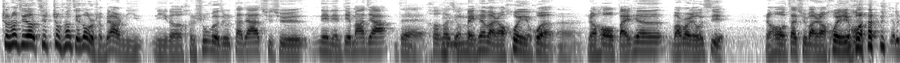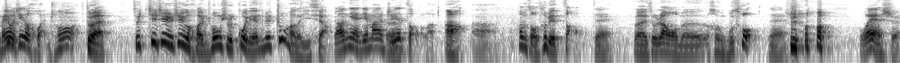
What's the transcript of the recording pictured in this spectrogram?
正常节奏。这正常节奏是什么样？你你的很舒服的，就是大家去去念念爹妈家，对，喝喝酒，每天晚上混一混，嗯，然后白天玩玩游戏，然后再去晚上混一混。就没有这个缓冲了。对，就这这这个缓冲是过年特别重要的一项。然后念爹妈直接走了。啊。啊，他们走得特别早，对。对，就让我们很无措。对，我也是，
